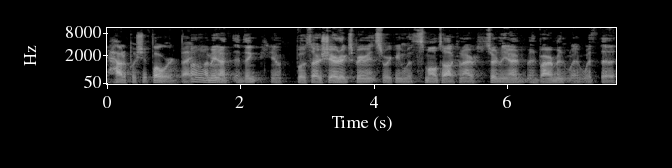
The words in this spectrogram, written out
how to push it forward. But I mean, I, I think you know both our shared experience working with Smalltalk and our certainly our environment with, with the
